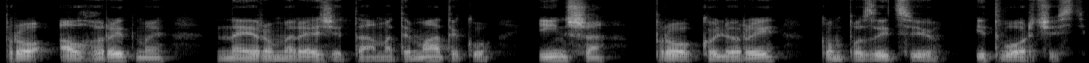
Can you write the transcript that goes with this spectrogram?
про алгоритми, нейромережі та математику, інша про кольори, композицію і творчість.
